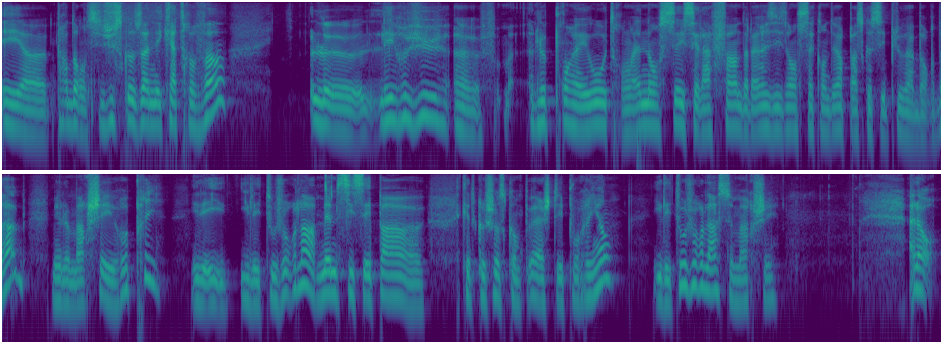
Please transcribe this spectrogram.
et euh, pardon jusqu'aux années 80. Le, les revues Le Point et autres ont annoncé c'est la fin de la résidence secondaire parce que c'est plus abordable, mais le marché est repris. Il est, toujours là, même si c'est pas quelque chose qu'on peut acheter pour rien. Il est toujours là, ce marché. Alors,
